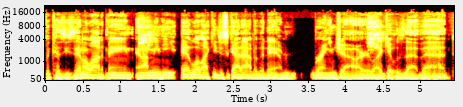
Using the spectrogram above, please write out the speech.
because he's in a lot of pain. And I mean, he it looked like he just got out of the damn rain shower, like it was that bad.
